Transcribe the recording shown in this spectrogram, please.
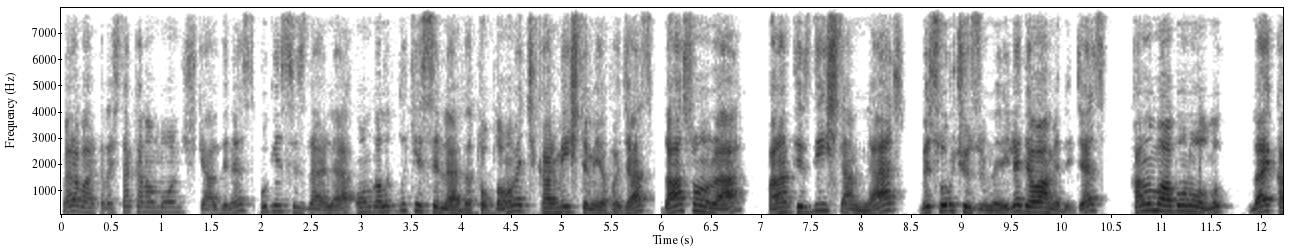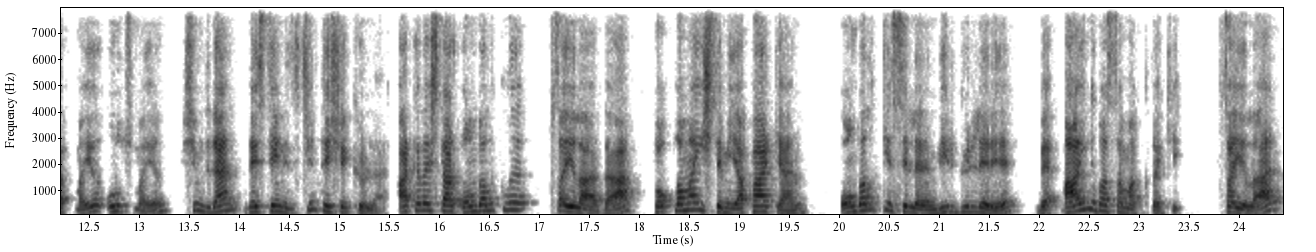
Merhaba arkadaşlar kanalıma hoş geldiniz. Bugün sizlerle ondalıklı kesirlerde toplama ve çıkarma işlemi yapacağız. Daha sonra parantezli işlemler ve soru çözümleriyle devam edeceğiz. Kanalıma abone olmak, like atmayı unutmayın. Şimdiden desteğiniz için teşekkürler. Arkadaşlar ondalıklı sayılarda toplama işlemi yaparken ondalık kesirlerin virgülleri ve aynı basamaktaki sayılar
